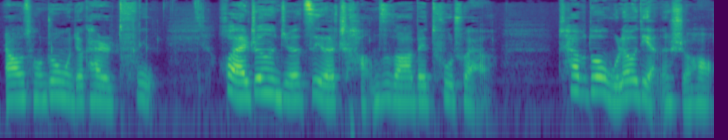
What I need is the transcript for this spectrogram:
然后从中午就开始吐。后来真的觉得自己的肠子都要被吐出来了，差不多五六点的时候，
